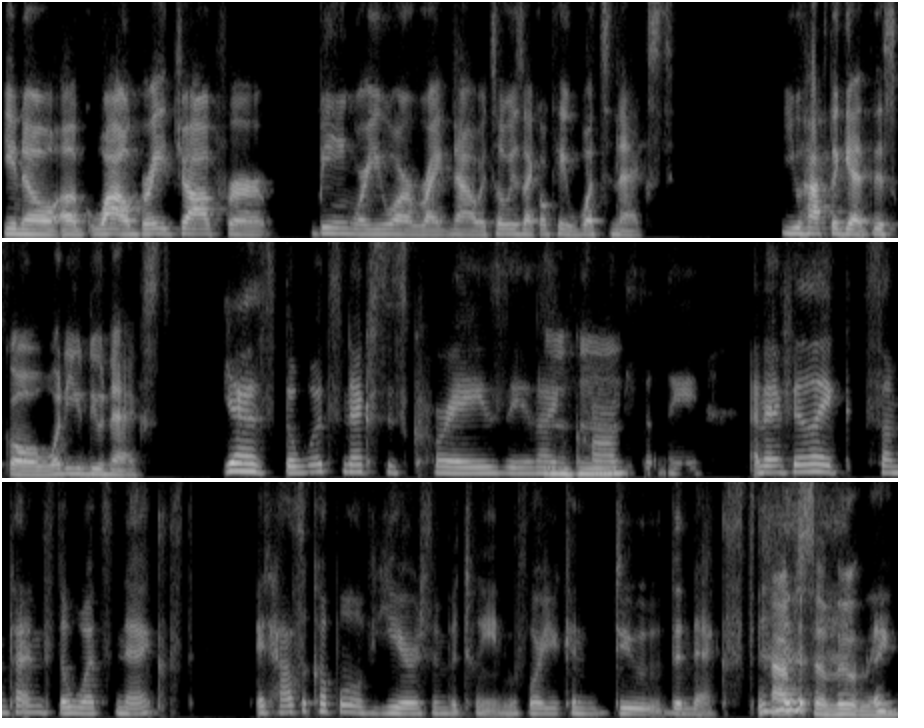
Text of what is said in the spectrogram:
you know a wow great job for being where you are right now. It's always like okay what's next? You have to get this goal. What do you do next? Yes, the what's next is crazy, like mm-hmm. constantly. And I feel like sometimes the what's next, it has a couple of years in between before you can do the next. Absolutely.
